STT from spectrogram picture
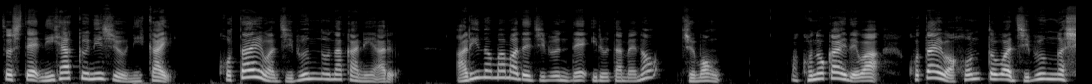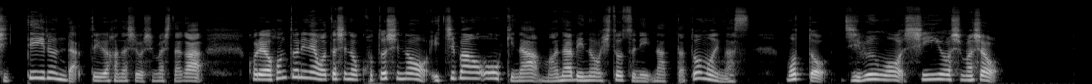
そして222回、答えは自分の中にある。ありのままで自分でいるための呪文。この回では答えは本当は自分が知っているんだという話をしましたが、これは本当にね、私の今年の一番大きな学びの一つになったと思います。もっと自分を信用しましょう。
